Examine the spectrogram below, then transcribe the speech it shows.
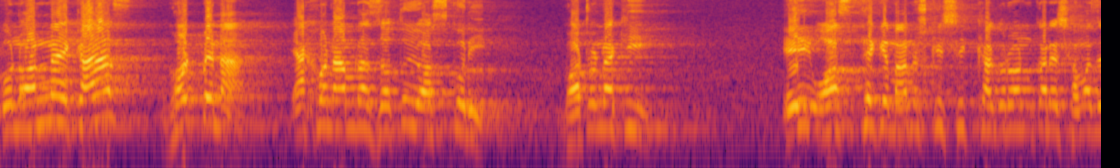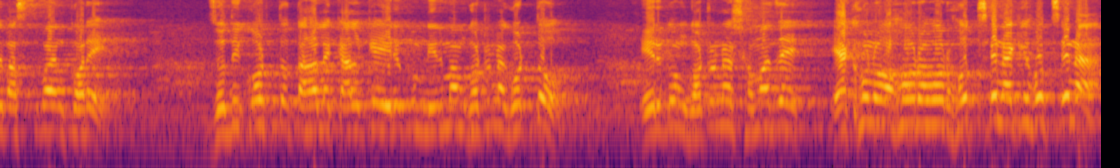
কোন অন্যায় কাজ ঘটবে না। এখন আমরা যতই অস করি, ঘটনা কি? এই ওয়াজ থেকে মানুষ কি শিক্ষা গ্রহণ করে, সমাজে বাস্তবায়ন করে? যদি করতো, তাহলে কালকে এরকম নির্মম ঘটনা ঘটতো? এরকম ঘটনা সমাজে এখনও অহরহর হচ্ছে নাকি হচ্ছে না?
